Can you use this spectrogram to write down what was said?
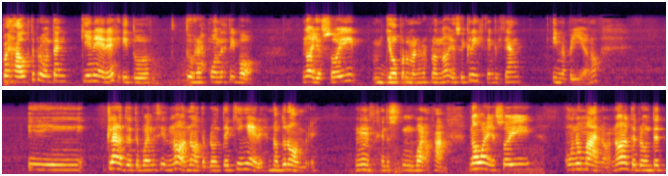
pues a vos te preguntan quién eres y tú, tú respondes tipo, no, yo soy yo por lo menos respondo, no, yo soy Cristian, Cristian y mi apellido, ¿no? Y claro, te, te, pueden decir, no, no, te pregunté quién eres, no tu nombre. Mm, entonces, bueno, ajá. No, bueno, yo soy un humano, ¿no? No te pregunté,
